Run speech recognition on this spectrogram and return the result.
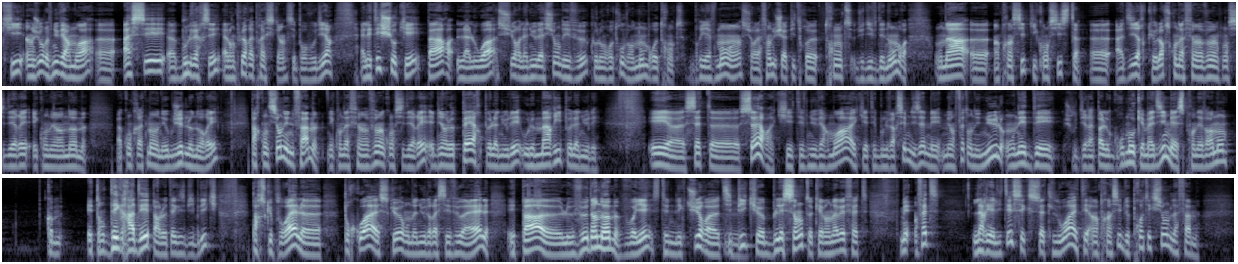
qui un jour est venue vers moi euh, assez euh, bouleversée, elle en pleurait presque, hein, c'est pour vous dire. Elle était choquée par la loi sur l'annulation des vœux que l'on retrouve en nombre 30. Brièvement, hein, sur la fin du chapitre 30 du livre des nombres, on a euh, un principe qui consiste à dire que lorsqu'on a fait un vœu inconsidéré et qu'on est un homme, bah, concrètement on est obligé de l'honorer. Par contre, si on est une femme et qu'on a fait un vœu inconsidéré, eh bien le père peut l'annuler ou le mari peut l'annuler. Et euh, cette euh, sœur qui était venue vers moi et qui était bouleversée me disait mais, mais en fait on est nul, on est des... Je vous dirai pas le gros mot qu'elle m'a dit, mais elle se prenait vraiment comme étant dégradée par le texte biblique, parce que pour elle, euh, pourquoi est-ce qu'on annulerait ses vœux à elle et pas euh, le vœu d'un homme Vous voyez, c'était une lecture euh, typique, euh, blessante qu'elle en avait faite. Mais en fait, la réalité, c'est que cette loi était un principe de protection de la femme.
